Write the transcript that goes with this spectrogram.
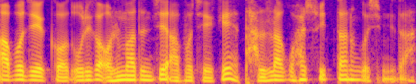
아버지의 것 우리가 얼마든지 아버지에게 달라고 할 수 있다는 것입니다.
